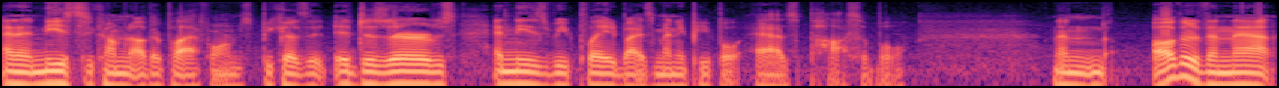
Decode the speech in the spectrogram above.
and it needs to come to other platforms because it, it deserves and needs to be played by as many people as possible. And other than that,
